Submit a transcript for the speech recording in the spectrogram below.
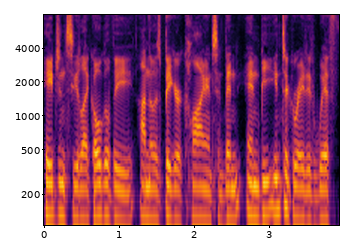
agency like Ogilvy on those bigger clients and been and be integrated with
